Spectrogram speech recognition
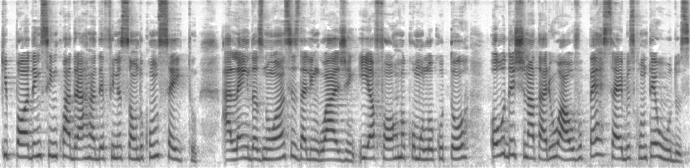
que podem se enquadrar na definição do conceito, além das nuances da linguagem e a forma como o locutor ou destinatário-alvo percebe os conteúdos,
